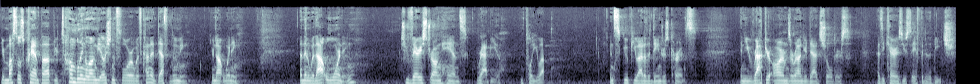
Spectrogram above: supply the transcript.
Your muscles cramp up. You're tumbling along the ocean floor with kind of death looming. You're not winning. And then, without warning, two very strong hands grab you and pull you up and scoop you out of the dangerous currents. And you wrap your arms around your dad's shoulders as he carries you safely to the beach.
